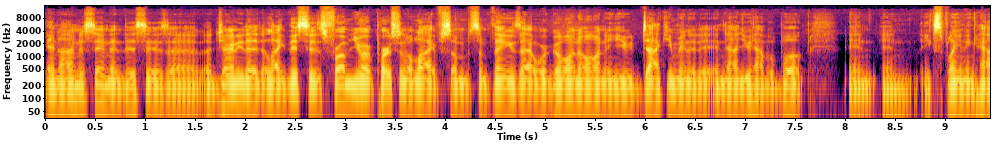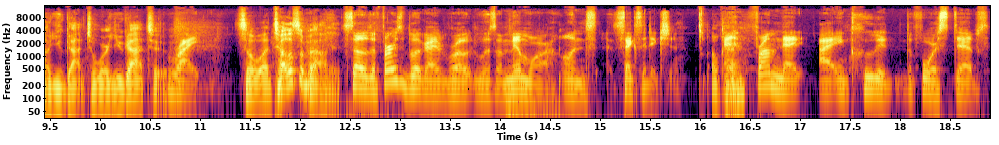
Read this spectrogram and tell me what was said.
and I understand that this is a, a journey that like this is from your personal life, some some things that were going on, and you documented it, and now you have a book and and explaining how you got to where you got to. Right. So, uh, tell us about it. So the first book I wrote was a memoir on sex addiction. Okay. And from that, I included the four steps,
